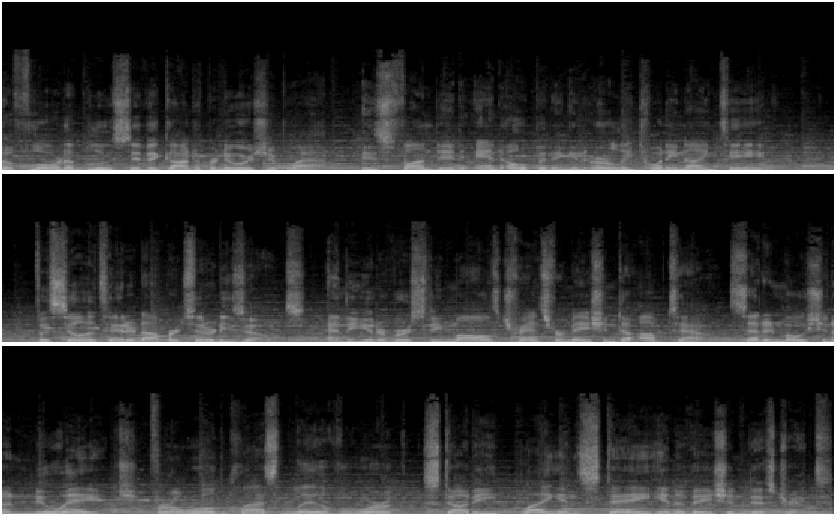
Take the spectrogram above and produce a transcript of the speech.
The Florida Blue Civic Entrepreneurship Lab is funded and opening in early 2019. Facilitated opportunity zones and the University Mall's transformation to Uptown set in motion a new age for a world class live, work, study, play, and stay innovation district.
